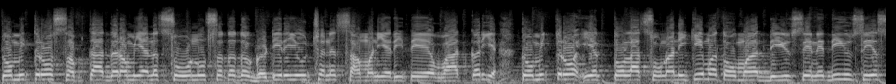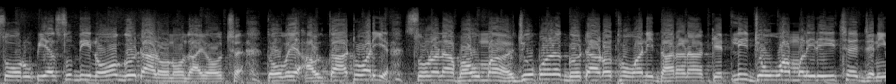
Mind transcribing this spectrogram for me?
તો મિત્રો સપ્તાહ દરમિયાન સોનું સતત ઘટી રહ્યું છે અને સામાન્ય રીતે વાત કરીએ, તો મિત્રો એક તોલા સોનાની કિંમતોમાં દિવસે ને દિવસે સો રૂપિયા સુધીનો ઘટાડો નોંધાયો છે. તો હવે આવતા અઠવાડિયે સોનાના ભાવમાં હજુ પણ ઘટાડો થવાની ધારણા કેટલી જોવા મળી રહી છે જેની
